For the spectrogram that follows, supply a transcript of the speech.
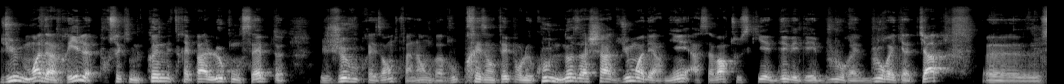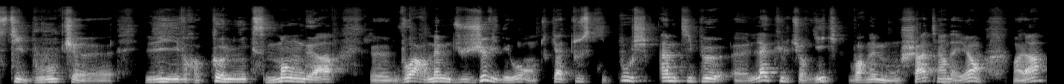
du mois d'avril. Pour ceux qui ne connaîtraient pas le concept, je vous présente, enfin là on va vous présenter pour le coup nos achats du mois dernier, à savoir tout ce qui est DVD, Blu-ray, Blu-ray 4K, euh, steelbook, euh, livres, comics, manga, euh, voire même du jeu vidéo, en tout cas tout ce qui touche un petit peu euh, la culture geek, voire même mon chat, tiens d'ailleurs, voilà.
